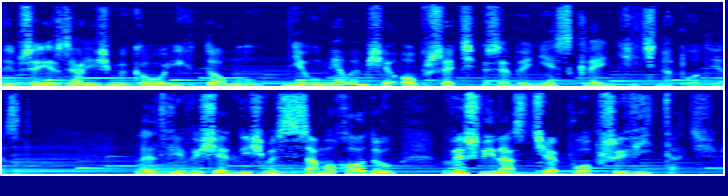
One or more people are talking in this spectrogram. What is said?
Kiedy przejeżdżaliśmy koło ich domu, nie umiałem się oprzeć, żeby nie skręcić na podjazd. Ledwie wysiedliśmy z samochodu, wyszli nas ciepło przywitać.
